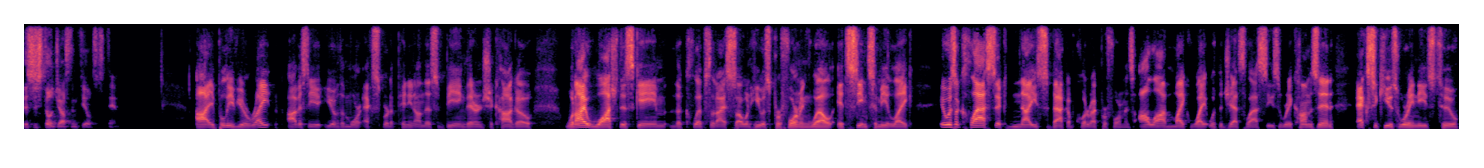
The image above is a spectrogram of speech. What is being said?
this is still Justin Fields' team. I believe you're right. Obviously, you have the more expert opinion on this being there in Chicago. When I watched this game, the clips that I saw when he was performing well, it seemed to me like it was a classic, nice backup quarterback performance, a la Mike White with the Jets last season, where he comes in, executes where he needs to.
